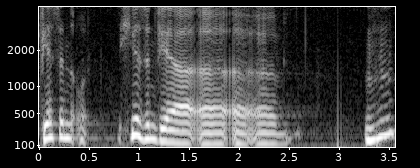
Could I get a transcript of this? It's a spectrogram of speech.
wir sind, hier sind wir, äh, äh, äh, mhm.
